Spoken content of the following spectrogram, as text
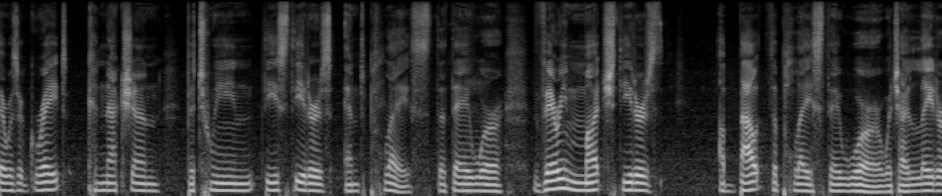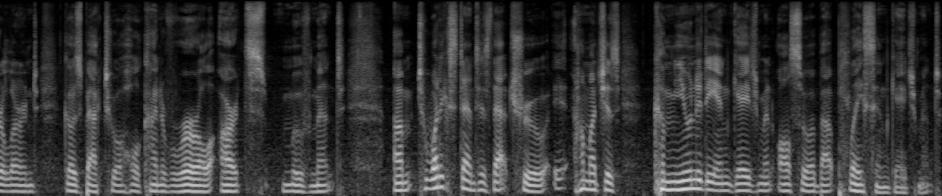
there was a great connection between these theaters and place, that they mm-hmm. were very much theaters about the place they were, which I later learned goes back to a whole kind of rural arts movement. Um, to what extent is that true? How much is community engagement also about place engagement?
